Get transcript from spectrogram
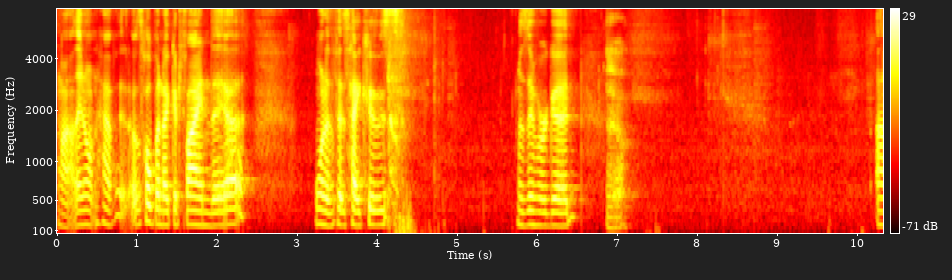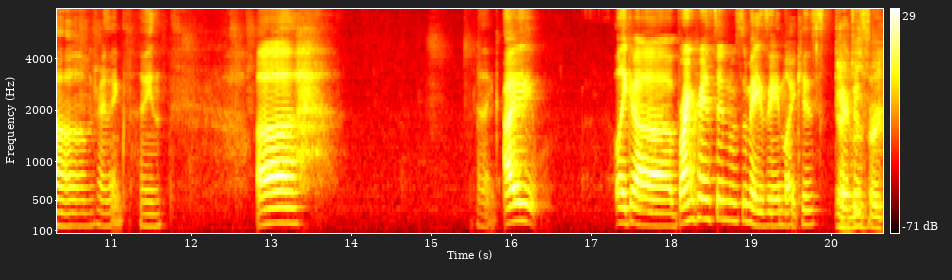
Wow, they don't have it. I was hoping I could find the uh, one of his haikus. As they were good. Yeah. Um, I'm trying to think. I mean, uh, I think I like uh Bryan Cranston was amazing. Like his Yeah, characters. was very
